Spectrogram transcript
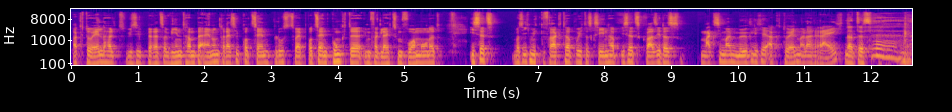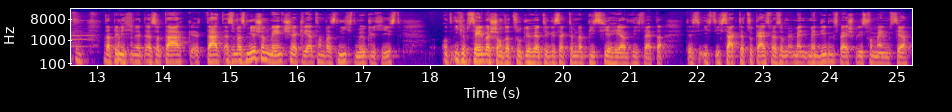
aktuell halt, wie Sie bereits erwähnt haben, bei 31 Prozent plus zwei Prozentpunkte im Vergleich zum Vormonat. Ist jetzt, was ich mich gefragt habe, wo ich das gesehen habe, ist jetzt quasi das maximal Mögliche aktuell mal erreicht? Na, das, da bin ich nicht, also da, da, also was mir schon Menschen erklärt haben, was nicht möglich ist, und ich habe selber schon dazu gehört, die gesagt haben, na bis hierher und nicht weiter. Das, ich ich sage dazu ganz, also mein, mein Lieblingsbeispiel ist von meinem sehr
